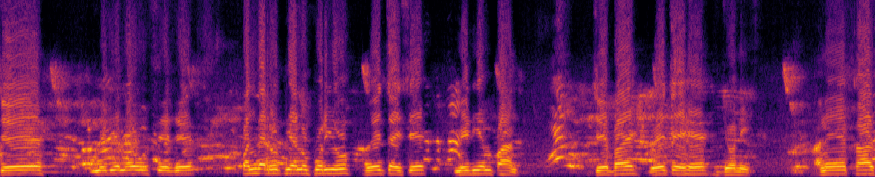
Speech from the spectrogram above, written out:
જે મીડિયમ એવું છે જે પંદર રૂપિયાનું પૂર્યું વેચાય છે મીડિયમ પાન. જે ભાઈ વેચે છે જોની. અને ખાસ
